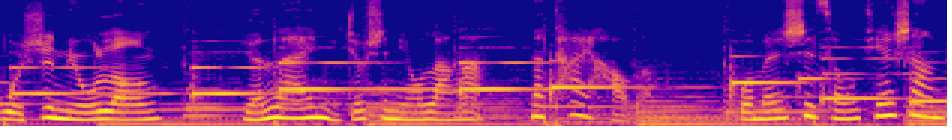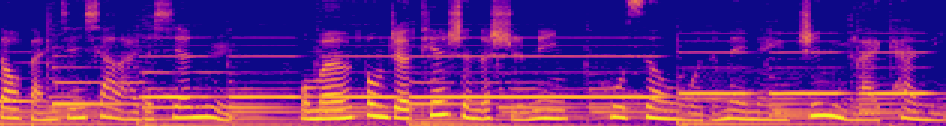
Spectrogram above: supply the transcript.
我是牛郎。原来你就是牛郎啊，那太好了。我们是从天上到凡间下来的仙女，我们奉着天神的使命护送我的妹妹织女来看你。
